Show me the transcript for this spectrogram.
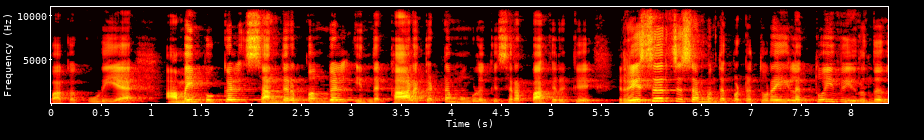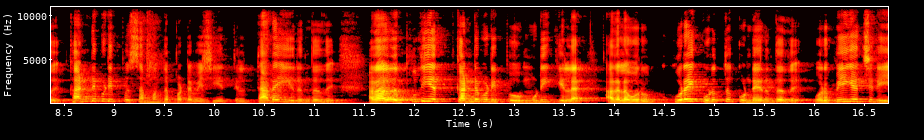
பார்க்கக்கூடிய அமைப்புகள் சந்தர்ப்பங்கள் இந்த காலகட்டம் உங்களுக்கு சிறப்பாக இருக்குது ரிசர்ச் சம்பந்தப்பட்ட துறையில் தொய்வு இருந்தது. கண்டுபிடிப்பு சம்பந்தப்பட்ட விஷயத்தில் தடை இருந்தது. அதாவது புதிய கண்டுபிடிப்பு முடிக்கல. அதில் ஒரு குறை கொடுத்து கொண்டே இருந்தது. ஒரு பிஹெச்டி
